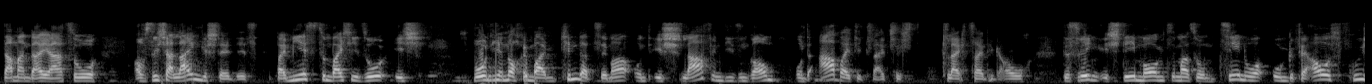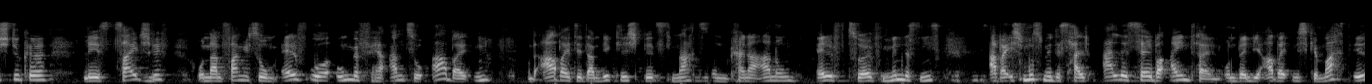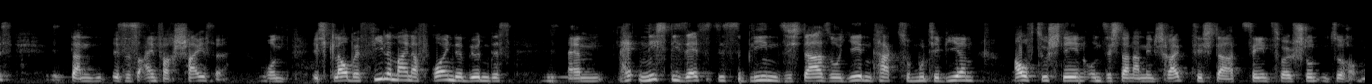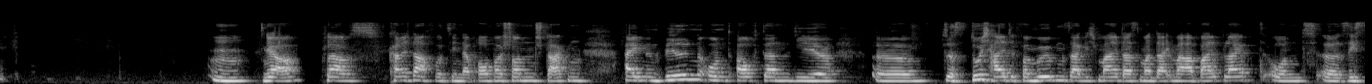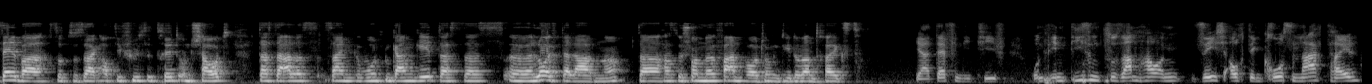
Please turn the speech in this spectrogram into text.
da man da ja so auf sich allein gestellt ist. Bei mir ist zum Beispiel so, ich wohne hier noch in meinem Kinderzimmer und ich schlafe in diesem Raum und arbeite gleichzeitig, gleichzeitig auch. Deswegen, ich stehe morgens immer so um 10 Uhr ungefähr aus, frühstücke, lese Zeitschrift und dann fange ich so um 11 Uhr ungefähr an zu arbeiten und arbeite dann wirklich bis nachts um, keine Ahnung, 11, 12 mindestens. Aber ich muss mir das halt alles selber einteilen und wenn die Arbeit nicht gemacht ist, dann ist es einfach scheiße. Und ich glaube, viele meiner Freunde würden das, ähm, hätten nicht die Selbstdisziplin, sich da so jeden Tag zu motivieren aufzustehen und sich dann an den Schreibtisch da 10, 12 Stunden zu hocken. Mhm. Ja, klar, das kann ich nachvollziehen. Da braucht man schon einen starken eigenen Willen und auch dann die, äh, das Durchhaltevermögen, sage ich mal, dass man da immer am Ball bleibt und äh, sich selber sozusagen auf die Füße tritt und schaut, dass da alles seinen gewohnten Gang geht, dass das äh, läuft, der Laden. Ne? Da hast du schon eine Verantwortung, die du dann trägst. Ja, definitiv. Und in diesem Zusammenhang sehe ich auch den großen Nachteil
